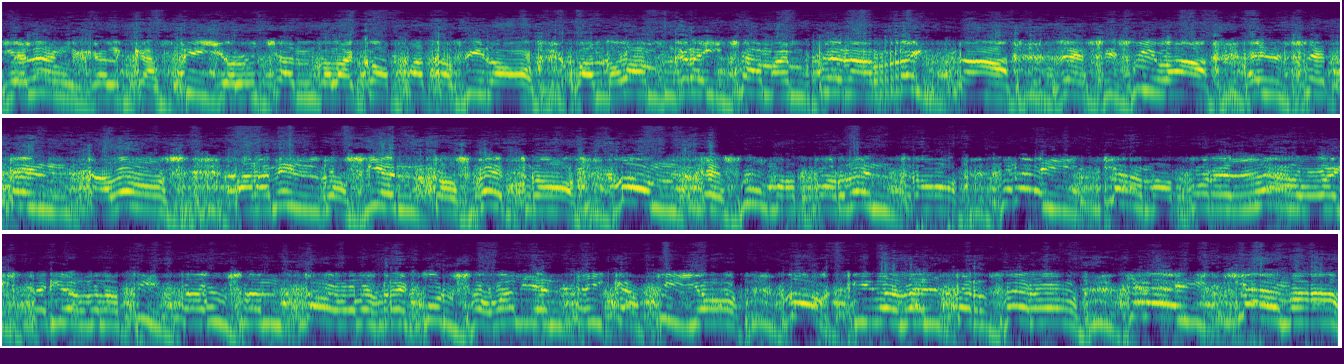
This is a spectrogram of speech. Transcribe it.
y el Ángel Castillo luchando la Copa Tafino cuando van Greichama en plena recta decisiva en 72 para 1200 metros. Montezuma por dentro. Grey llama por el lado exterior de la pista. Usan todos los recursos Valiente y Castillo. Mosqui desde el tercero. Grey llama.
